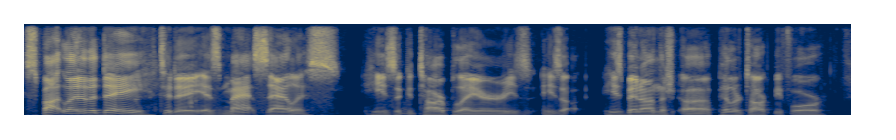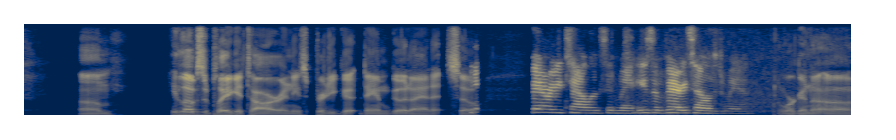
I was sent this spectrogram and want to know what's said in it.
Spotlight of the day today is Matt Salas. He's a guitar player. He's he's a, he's been on the uh, Pillar Talk before. Um, he loves to play guitar and he's pretty good, damn good at it. So very talented man. He's a very talented man. we're gonna uh.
